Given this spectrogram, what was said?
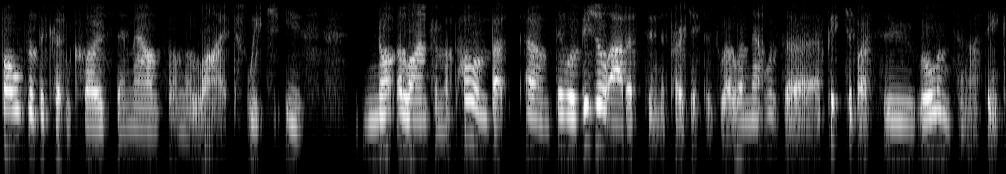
folds of the curtain close their mouths on the light, which is not a line from a poem, but um, there were visual artists in the project as well, and that was a, a picture by Sue Rawlinson, I think,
